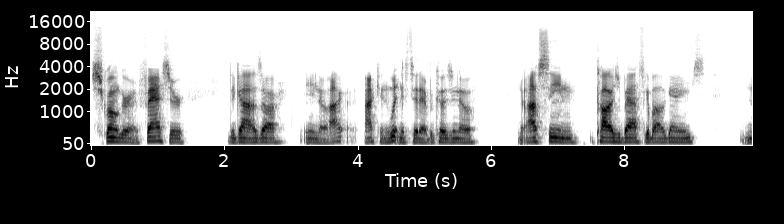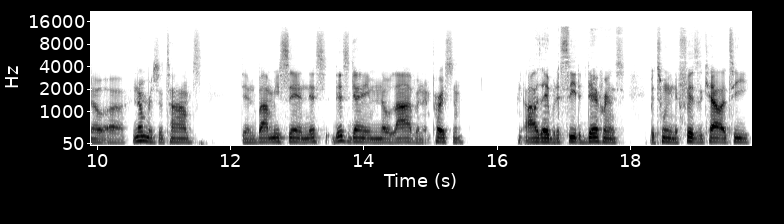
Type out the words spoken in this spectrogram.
stronger and faster the guys are. You know, I I can witness to that because you know, you know I've seen college basketball games, you know, uh, numbers of times. Then by me seeing this this game, you know, live and in person, I was able to see the difference between the physicality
